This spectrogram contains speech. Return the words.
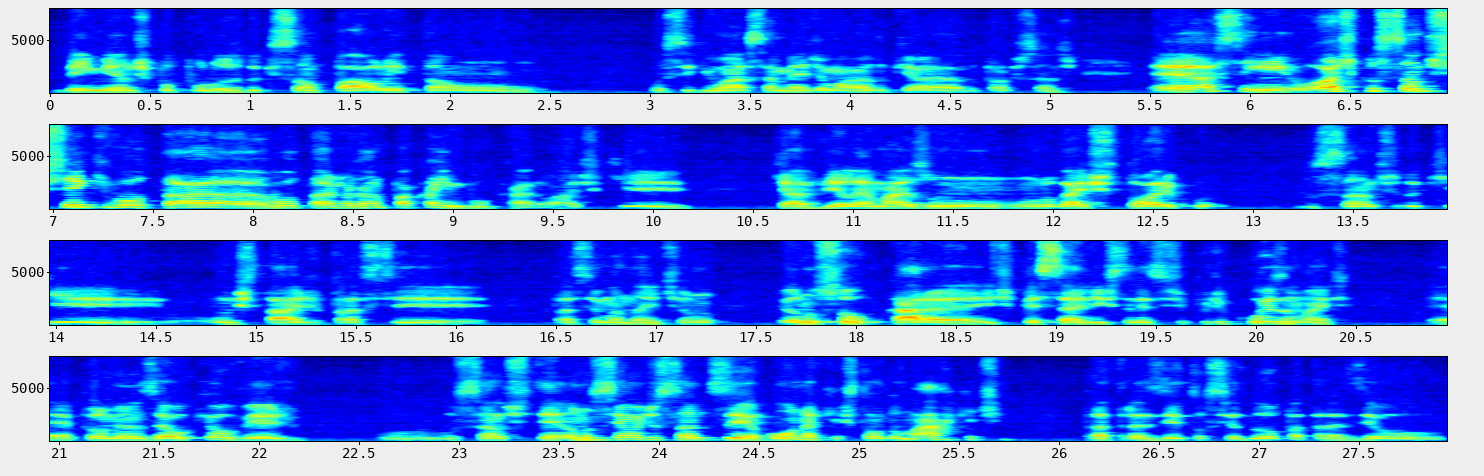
bem menos populoso do que São Paulo, então conseguiu essa média maior do que a do próprio Santos. É assim, eu acho que o Santos tinha que voltar, voltar a jogar no Pacaembu, cara. Eu acho que que a Vila é mais um, um lugar histórico do Santos do que um estádio para ser para ser mandante. Eu não, eu não sou o cara especialista nesse tipo de coisa, mas é, pelo menos é o que eu vejo. O, o, Santos tem, eu não sei onde o Santos errou na questão do marketing para trazer torcedor, para trazer o,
